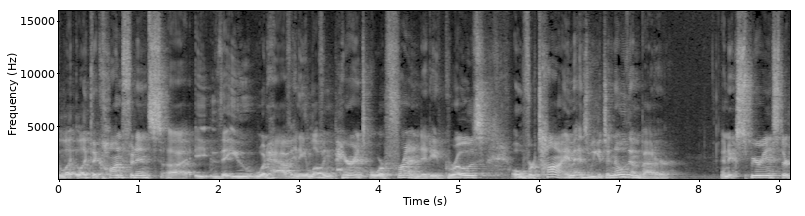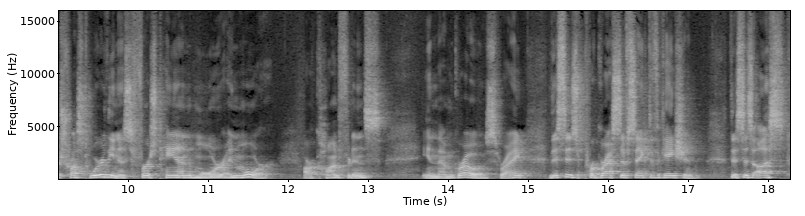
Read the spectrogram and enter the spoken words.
like, the confidence uh, that you would have in a loving parent or friend. It grows over time as we get to know them better and experience their trustworthiness firsthand more and more. Our confidence in them grows, right? This is progressive sanctification. This is us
